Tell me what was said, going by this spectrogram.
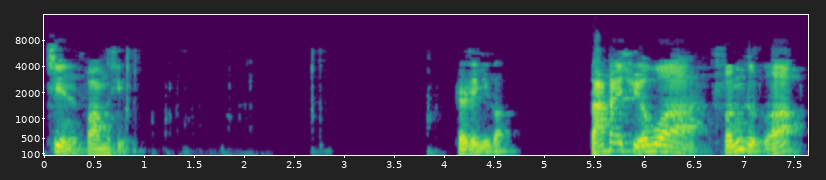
近方形，这是一个。咱还学过粉葛，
